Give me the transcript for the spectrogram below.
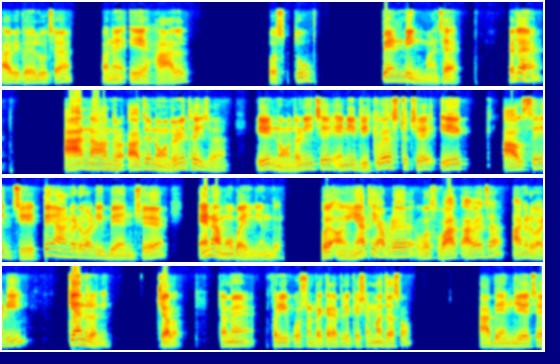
આવી ગયેલું છે, અને એ હાલ વસ્તુ પેન્ડિંગમાં છે. એટલે આ નોંધ, આ જે નોંધણી થઈ છે, એ નોંધણી છે, એની રિક્વેસ્ટ છે, એ આવશે જે તે આંગણવાડી બેન છે, એના મોબાઈલની અંદર. હવે અહીંયાથી આપણે વાત આવે છે આંગણવાડી કેન્દ્રની. ચલો, તમે ફરી પોષણ ટ્રેકર એપ્લિકેશનમાં જશો. આ બેન જે છે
